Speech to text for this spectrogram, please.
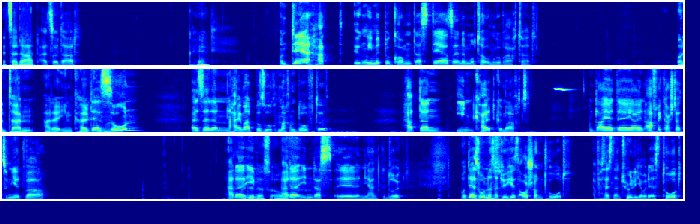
Als Soldat? als Soldat. Okay. Und der hat irgendwie mitbekommen, dass der seine Mutter umgebracht hat. Und dann hat er ihn kalt Und der gemacht. Sohn, als er dann einen Heimatbesuch machen durfte, hat dann ihn kalt gemacht. Und da ja der ja in Afrika stationiert war, hat er, ihm, hat er ihn das äh, in die Hand gedrückt. Und der Sohn ist Krass. natürlich jetzt auch schon tot. Was heißt natürlich, aber der ist tot.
